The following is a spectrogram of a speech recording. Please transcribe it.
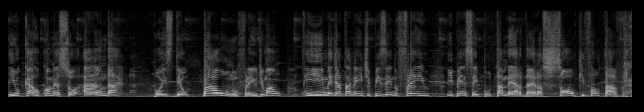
e o carro começou a andar, pois deu pau no freio de mão e imediatamente pisei no freio e pensei, puta merda, era só o que faltava.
